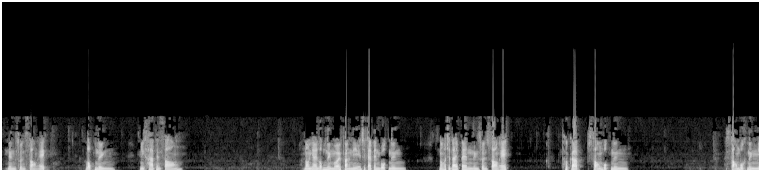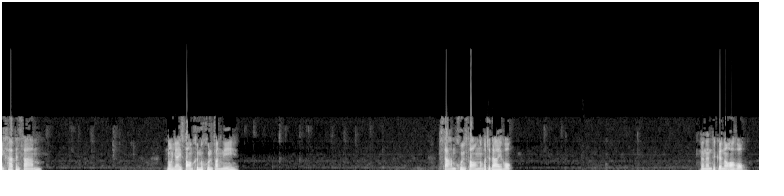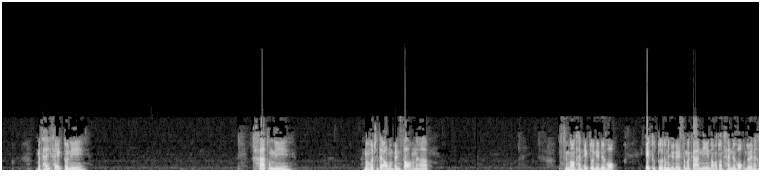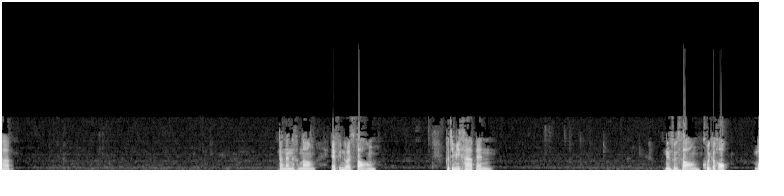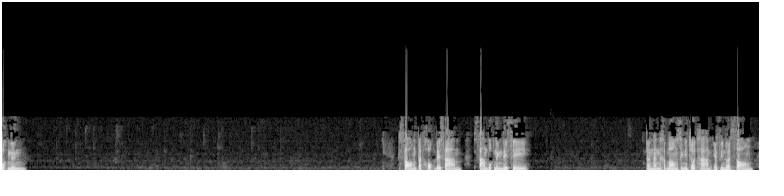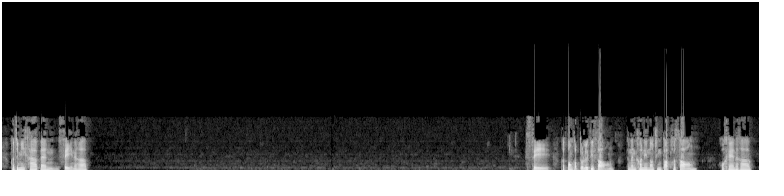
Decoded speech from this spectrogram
หนึ่งส่วนสอง x ลบหนึ่ง มีค่าเป็นสอง น้องย้ายลบหนึ่งมาไว้ฝั่งนี้จะกลายเป็นบวกหนึ่งน้องก็จะได้เป็นหนึ่งส่วนสอง x เท่ากับสองบวกหนึ่งสองบวกหนึ่งมีค่าเป็นสามน้องย้ายสองขึ้นมาคูณฝั่งนี้สามคูณสองน้องก็จะได้หกดังนั้นถ้าเกิดน้องเอาหกมาแทนค่า x ตัวนี้ ค่าตรงนี้น้องก็จะได้ออกมาเป็นสองนะครับ ซึ่งน้องแทน x ตัวนี้ด้วยหก x ทุกตัวที่มันอยู่ในสมการนี้ น้องก็ต้องแทนด้วยหกด้วยนะครับ ดังนั้นนะครับน้อง f inverse สองก็จะมีค่าเป็นหนึ่งส่วนสองคูณกับหกบวกหนึ่ง สองตัดหกได้สาม สามบวกหนึ่งได้สี่ ดังนั้นนะครับน้องสิ่งที่โจทย์ถาม f inverse สองก็จะมีค่าเป็นสี่นะครับ สี่ก็ตรงกับตัวเลือกที่สองดังนั้นข้อนี้น้องจึงตอบข้อสองโอเคนะครับ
